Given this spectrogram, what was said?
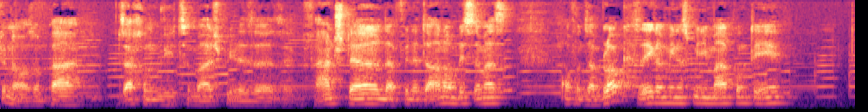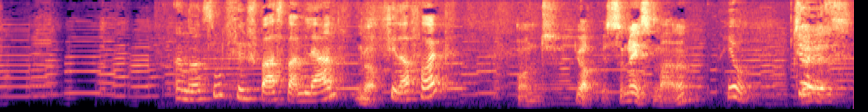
Genau, so ein paar Sachen wie zum Beispiel diese, diese Fahnenstellen, da findet ihr auch noch ein bisschen was auf unserem Blog segel-minimal.de. Ansonsten viel Spaß beim Lernen, ja. viel Erfolg. Und ja, bis zum nächsten Mal. Ne? Jo. Tschüss. Tschüss.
